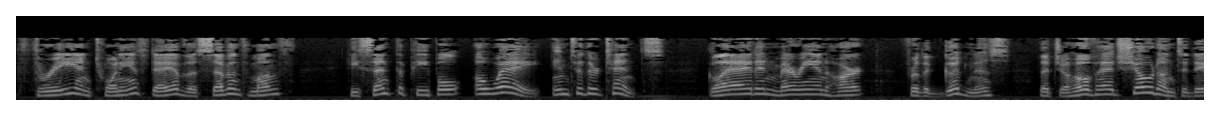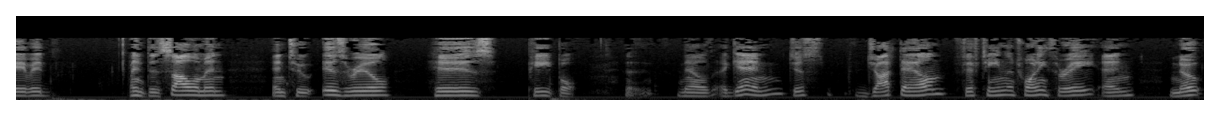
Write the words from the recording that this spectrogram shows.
three and twentieth day of the seventh month, he sent the people away into their tents, glad and merry in heart for the goodness that Jehovah had showed unto David and to Solomon and to Israel his people. Now again, just jot down 15 to 23 and note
